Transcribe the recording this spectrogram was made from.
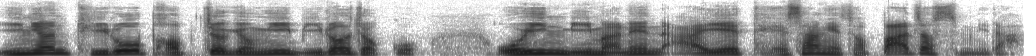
2년 뒤로 법 적용이 미뤄졌고 5인 미만은 아예 대상에서 빠졌습니다.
